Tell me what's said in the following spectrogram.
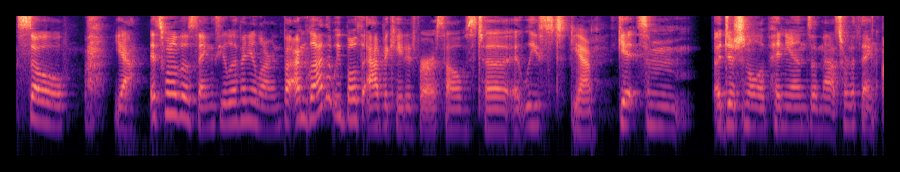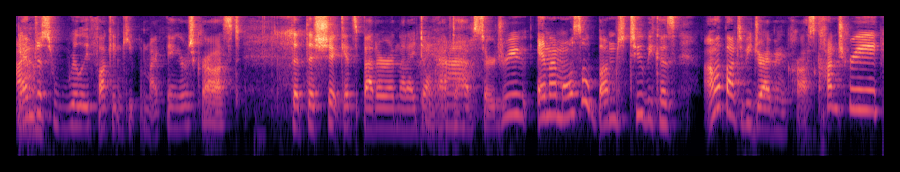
So, yeah, it's one of those things you live and you learn. But I'm glad that we both advocated for ourselves to at least yeah get some additional opinions and that sort of thing. I'm just really fucking keeping my fingers crossed that this shit gets better and that I don't have to have surgery. And I'm also bummed too because I'm about to be driving across country.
